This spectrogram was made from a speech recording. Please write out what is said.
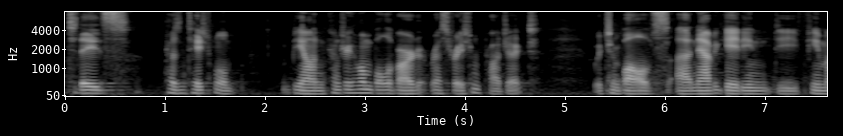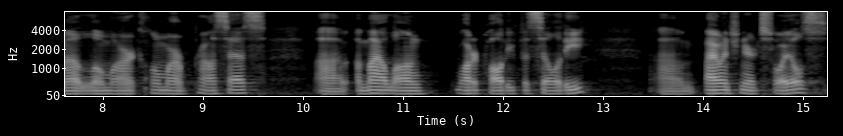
today's presentation will be on Country Home Boulevard Restoration Project, which involves uh, navigating the FEMA LOMAR CLOMAR process, uh, a mile-long water quality facility, um, bioengineered soils,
